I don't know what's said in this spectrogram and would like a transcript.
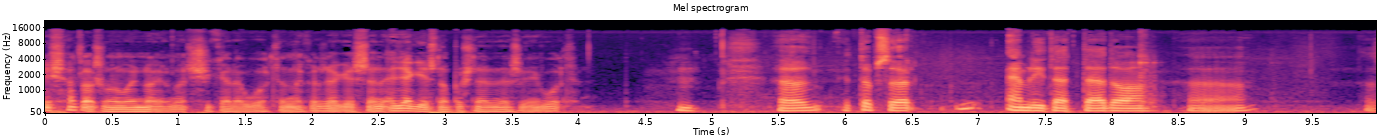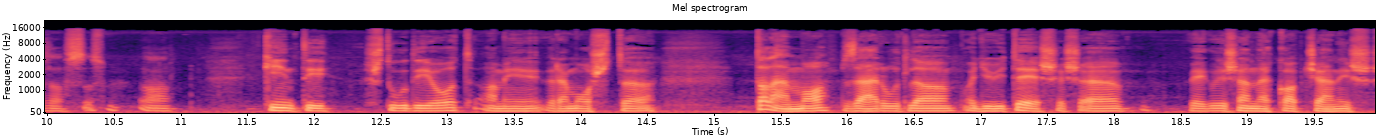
és hát azt mondom, hogy nagyon nagy sikere volt ennek az egészen. Egy egész napos rendezvény volt. Hm. Többször említetted a, az, az, a kinti stúdiót, amire most talán ma zárult le a, a gyűjtés, és végül is ennek kapcsán is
